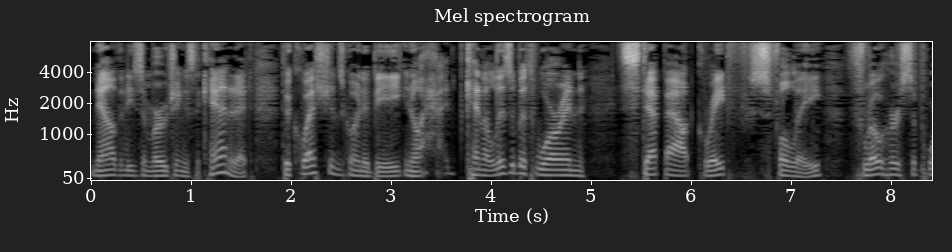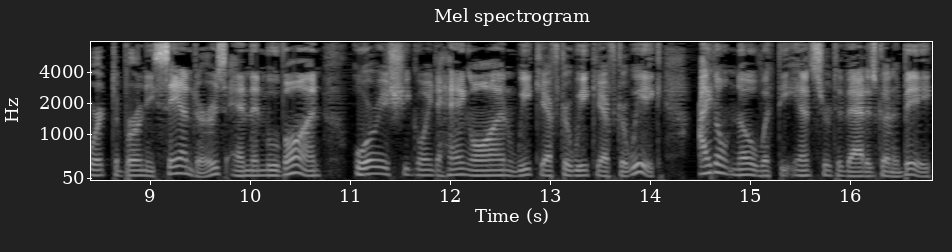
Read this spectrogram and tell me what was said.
now that he's emerging as the candidate. The question is going to be, you know, can Elizabeth Warren step out gracefully, throw her support to Bernie Sanders, and then move on? Or is she going to hang on week after week after week? I don't know what the answer to that is going to be.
